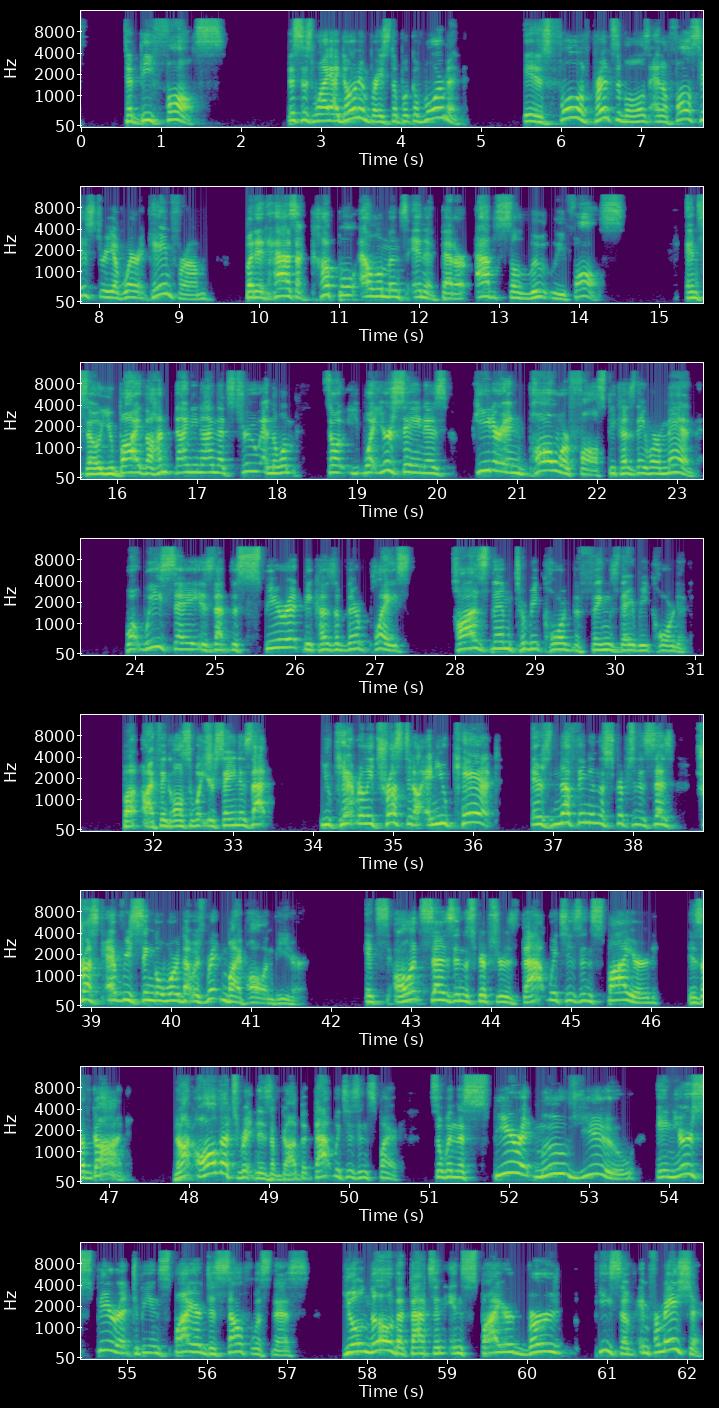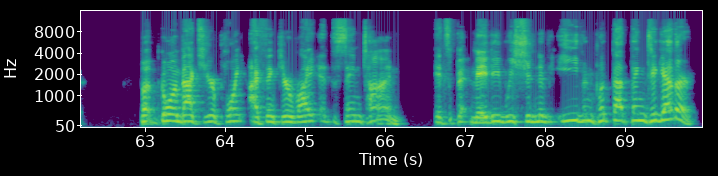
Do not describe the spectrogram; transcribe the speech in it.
to be false. This is why I don't embrace the Book of Mormon. It is full of principles and a false history of where it came from, but it has a couple elements in it that are absolutely false. And so you buy the 99 that's true and the one. So what you're saying is Peter and Paul were false because they were men. What we say is that the Spirit, because of their place, caused them to record the things they recorded. But I think also what you're saying is that you can't really trust it all, and you can't. There's nothing in the scripture that says trust every single word that was written by Paul and Peter. It's all it says in the scripture is that which is inspired is of God. Not all that's written is of God, but that which is inspired. So when the Spirit moves you in your spirit to be inspired to selflessness, you'll know that that's an inspired ver- piece of information. But going back to your point, I think you're right at the same time. It's maybe we shouldn't have even put that thing together.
